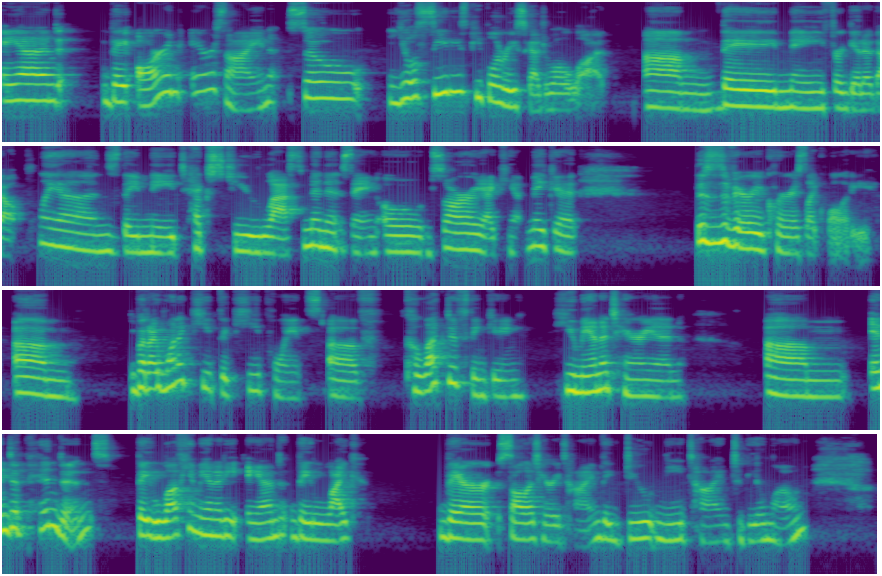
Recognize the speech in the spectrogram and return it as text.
and they are an air sign, so you'll see these people reschedule a lot. Um, they may forget about plans. They may text you last minute saying, Oh, I'm sorry, I can't make it. This is a very Aquarius like quality. Um, but I want to keep the key points of collective thinking, humanitarian, um, independent. They love humanity and they like their solitary time. They do need time to be alone.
